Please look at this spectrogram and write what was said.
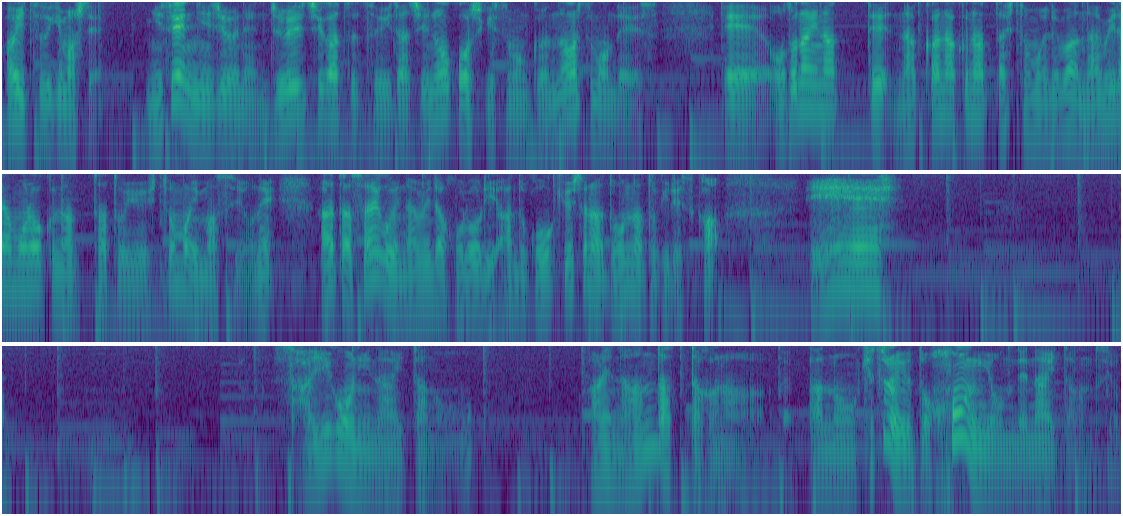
はい、続きまして。2020年11月1日の公式質問くんの質問です。えー、大人になって泣かなくなった人もいれば涙もろくなったという人もいますよね。あなたは最後に涙ほろり号泣したのはどんな時ですか？えー、最後に泣いたの？あれ何だったかな？あの結論言うと本読んで泣いたんですよ。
